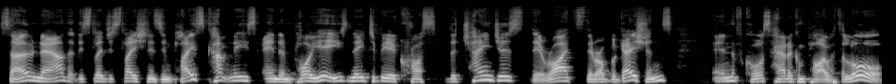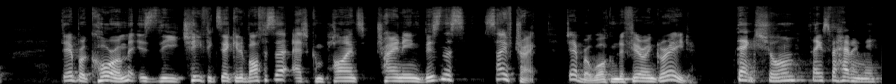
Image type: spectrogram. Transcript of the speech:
So now that this legislation is in place, companies and employees need to be across the changes, their rights, their obligations, and of course, how to comply with the law. Deborah Coram is the Chief Executive Officer at compliance training business Safetrac. Deborah, welcome to Fear and Greed. Thanks, Sean. Thanks for having me.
